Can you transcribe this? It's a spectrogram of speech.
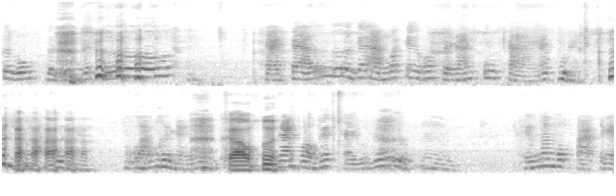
ก็รู้ไปเองก็คือตาตาเออจะอ่านว่าเจ้าของเป็นร้านกู้ตานะกูหัวเพื่อนไหนครับงานบอกให้ใส่เรื่องอืมถึงมันบอกปากก็ได้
